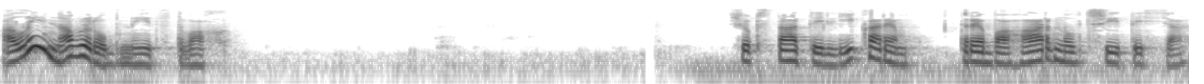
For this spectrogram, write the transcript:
але й на виробництвах. Щоб стати лікарем, треба гарно вчитися.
